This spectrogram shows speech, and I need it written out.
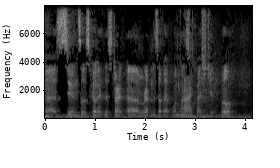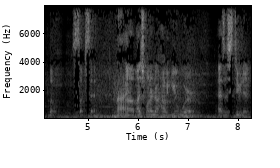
uh, soon. So let's go ahead. Let's start um, wrapping this up. I have one last right. question. Well, little subset. Right. Um, I just want to know how you were as a student.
